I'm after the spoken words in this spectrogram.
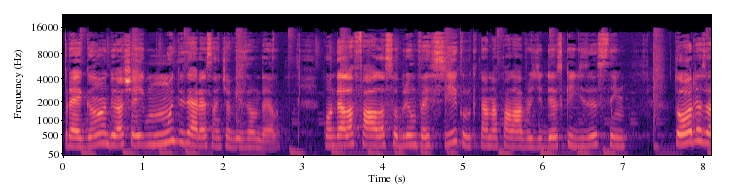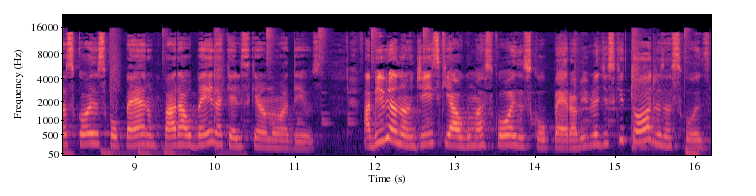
pregando e eu achei muito interessante a visão dela. Quando ela fala sobre um versículo que está na palavra de Deus que diz assim: Todas as coisas cooperam para o bem daqueles que amam a Deus. A Bíblia não diz que algumas coisas cooperam, a Bíblia diz que todas as coisas.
